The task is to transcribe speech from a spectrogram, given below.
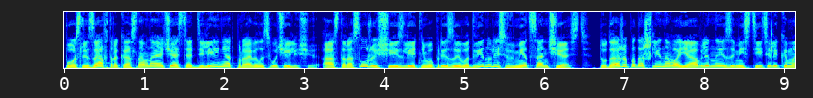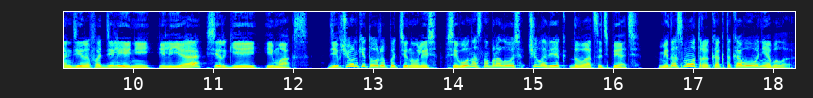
После завтрака основная часть отделения отправилась в училище, а старослужащие из летнего призыва двинулись в медсанчасть. Туда же подошли новоявленные заместители командиров отделений Илья, Сергей и Макс. Девчонки тоже подтянулись, всего нас набралось человек 25. Медосмотра как такового не было.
